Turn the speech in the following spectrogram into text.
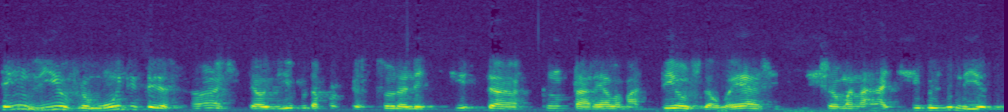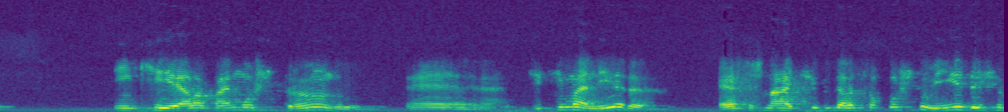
tem um livro muito interessante, que é o livro da professora Letícia Cantarella Mateus, da UERJ, que chama Narrativas do Medo, em que ela vai mostrando é, de que maneira essas narrativas elas são construídas de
